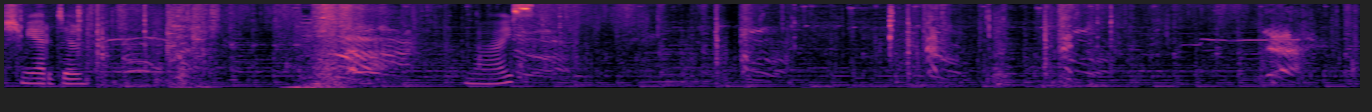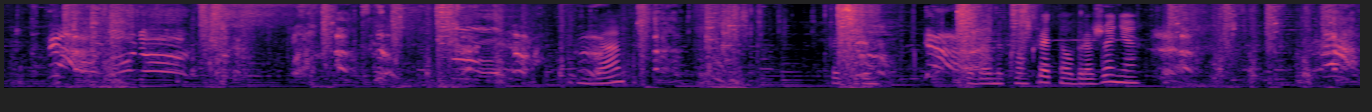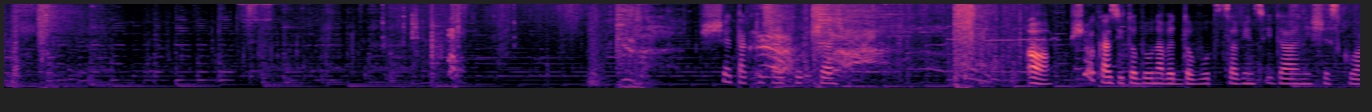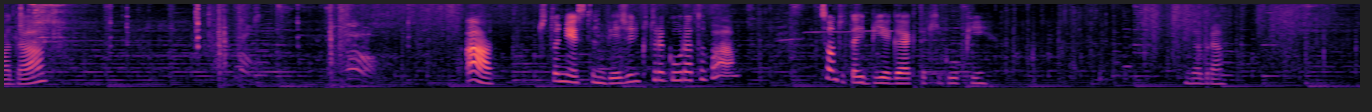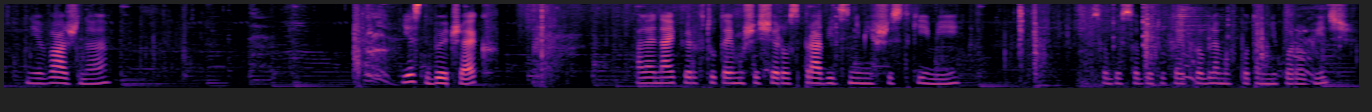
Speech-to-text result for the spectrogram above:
śmierdziel. Nice. Konkretne obrażenie. Się tak tutaj kurczę. O, przy okazji to był nawet dowódca, więc idealnie się składa. A, czy to nie jest ten więzień, którego uratowałam? Co on tutaj biega jak taki głupi? Dobra. Nieważne. Jest byczek. Ale najpierw tutaj muszę się rozprawić z nimi wszystkimi. By sobie tutaj problemów potem nie porobić.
